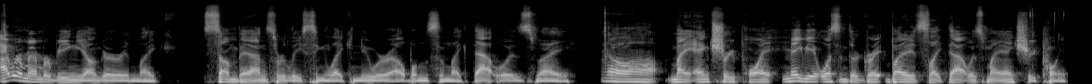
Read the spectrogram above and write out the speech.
I remember being younger and like some bands releasing like newer albums and like that was my, Oh, my entry point. Maybe it wasn't their great, but it's like that was my entry point.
